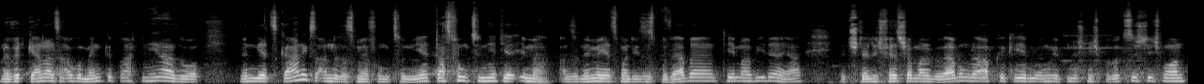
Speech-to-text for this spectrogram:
Und da wird gerne als Argument gebracht, ja, so, wenn jetzt gar nichts anderes mehr funktioniert, das funktioniert ja immer. Also nehmen wir jetzt mal dieses Bewerberthema wieder, ja. Jetzt stelle ich fest, ich habe meine Bewerbung da abgegeben, irgendwie bin ich nicht berücksichtigt worden.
